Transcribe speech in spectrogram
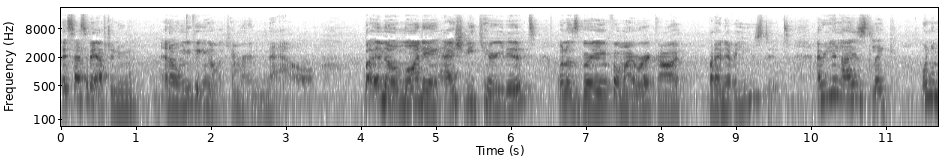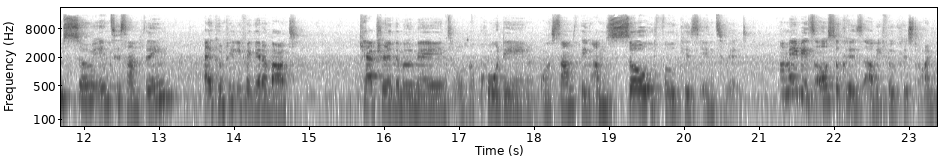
It's Saturday afternoon and I'm only picking up my camera now. But in the morning, I actually carried it when I was going for my workout, but I never used it. I realized like when I'm so into something, I completely forget about capturing the moment or recording or something. I'm so focused into it. Or maybe it's also because I'll be focused on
